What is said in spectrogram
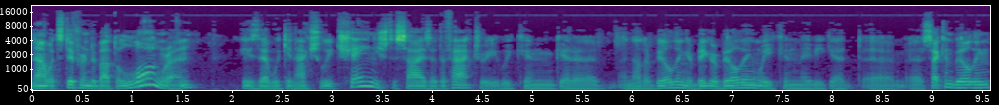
Now what's different about the long run is that we can actually change the size of the factory. We can get a, another building, a bigger building. We can maybe get um, a second building.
